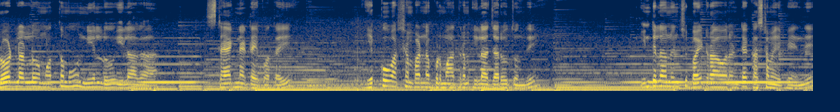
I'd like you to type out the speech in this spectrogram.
రోడ్లలో మొత్తము నీళ్ళు ఇలాగా స్టాగ్నెట్ అయిపోతాయి. ఎక్కువ వర్షం పడినప్పుడు మాత్రం ఇలా జరుగుతుంది. ఇంటిలో నుంచి బయట రావాలంటే కష్టమైపోయింది.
